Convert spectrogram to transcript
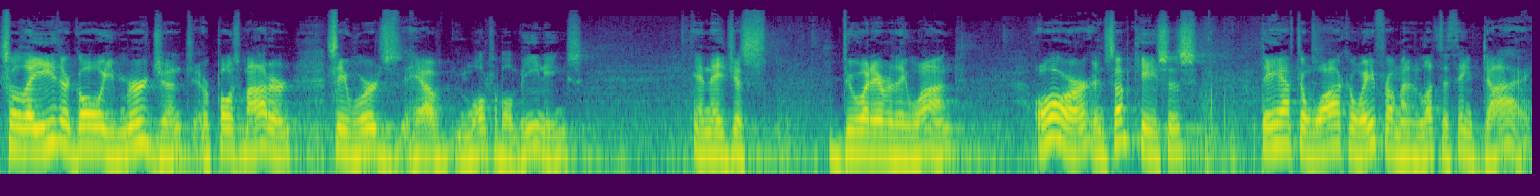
So they either go emergent or postmodern, say words have multiple meanings, and they just do whatever they want. Or in some cases, they have to walk away from it and let the thing die.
